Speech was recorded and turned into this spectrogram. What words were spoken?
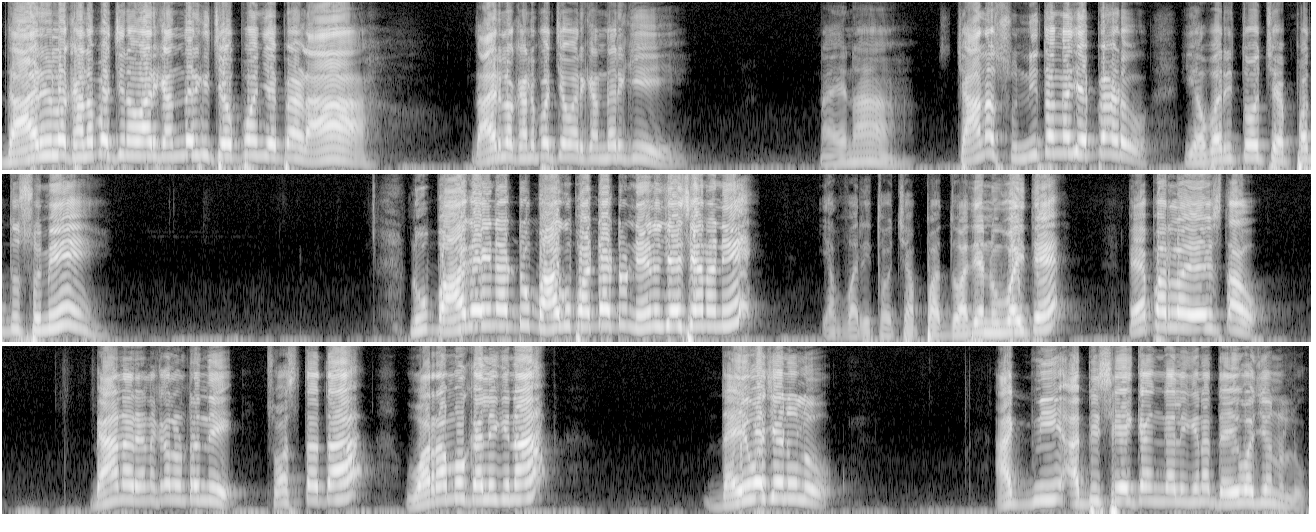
దారిలో కనపచ్చిన వారికి అందరికీ చెప్పు అని చెప్పాడా? దారిలో కనపచ్చే వారికి అందరికీ? నాయనా చాలా సున్నితంగా చెప్పాడు. ఎవరితో చెప్పద్దు సుమి. నువ్వు బాగైనట్టు బాగుపడ్డట్టు నేను చేశానని? ఎవరితో చెప్పద్దు. అదే నువ్వైతే పేపర్లో వేయిస్తావు. బ్యానర్ వెనకాల ఉంటుంది. స్వస్థత వరము కలిగిన దైవజనులు. అగ్ని అభిషేకం కలిగిన దైవజనులు.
